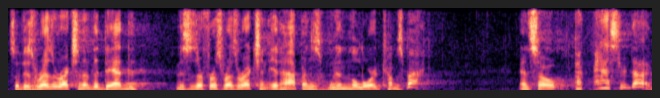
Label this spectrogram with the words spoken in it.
So this resurrection of the dead this is our first resurrection. It happens when the Lord comes back. And so, but Pastor Doug,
